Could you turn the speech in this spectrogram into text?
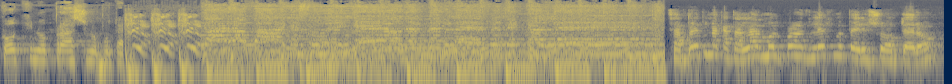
Κόκκινο, πράσινο, πορτοκαλί. Καραβάγια στο Αιγαίο, δεν με βλέπετε καλέ. Θα πρέπει να καταλάβουμε όλοι πρέπει να δουλέψουμε περισσότερο.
